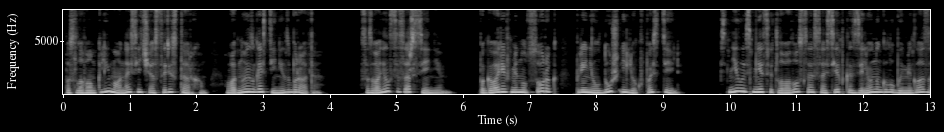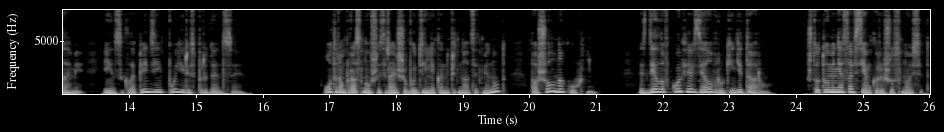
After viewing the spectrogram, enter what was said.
По словам Клима, она сейчас с Аристархом, в одной из гостиниц брата. Созвонился с Арсением. Поговорив минут сорок, принял душ и лег в постель. Снилась мне светловолосая соседка с зелено-голубыми глазами и энциклопедией по юриспруденции. Утром, проснувшись раньше будильника на 15 минут, пошел на кухню. Сделав кофе, взял в руки гитару. Что-то у меня совсем крышу сносит.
